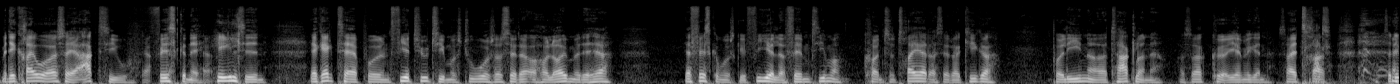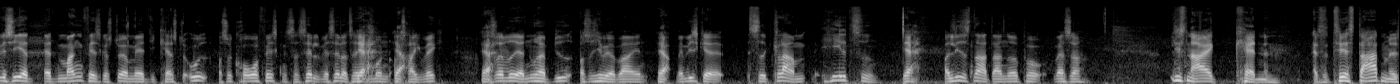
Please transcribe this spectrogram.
Men det kræver også, at jeg er aktiv Ja. fiskende Ja. hele tiden. Jeg kan ikke tage på en 24 timers tur og så sætte og holde øje med det her. Jeg fisker måske 4 eller 5 timer, koncentreret og sætter og kigger på liner og taklerne, og så kører jeg hjem igen. Så er jeg træt. Så det vil sige, at, at mange fiskere stør med, at de kaster ud, og så kroger fisken sig selv ved selv at tage ja, i munden og ja. trække væk. Ja. Og så ved jeg, at nu har jeg bid, og så hiver jeg bare ind. Ja. Men vi skal sidde klar hele tiden. Ja. Og lige så snart der er noget på, hvad så? Lige snart jeg kan, altså til at starte med,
